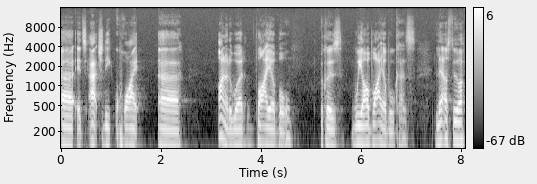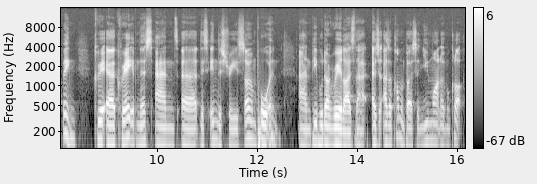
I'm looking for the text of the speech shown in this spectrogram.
uh, it's actually quite. Uh, I know the word viable because we are viable. Cause let us do our thing. Cre- uh, creativeness and uh, this industry is so important, and people don't realize that. As as a common person, you might not even clock.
